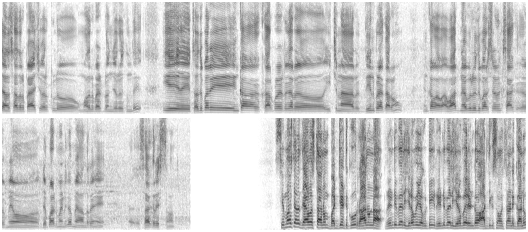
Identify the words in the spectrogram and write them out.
దాని సదరు ప్యాచ్ వర్క్లు మొదలు పెట్టడం జరుగుతుంది. ఈ తదుపరి ఇంకా కార్పొరేటర్ గారు ఇచ్చిన దీని ప్రకారం ఇంకా వాటిని అభివృద్ధి పరచడానికి సహక మేము డిపార్ట్మెంట్గా మేము అందరం సహకరిస్తాం సింహాచల దేవస్థానం బడ్జెట్కు రానున్న రెండు వేల ఇరవై ఒకటి రెండు వేల ఇరవై రెండో ఆర్థిక సంవత్సరానికి గాను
